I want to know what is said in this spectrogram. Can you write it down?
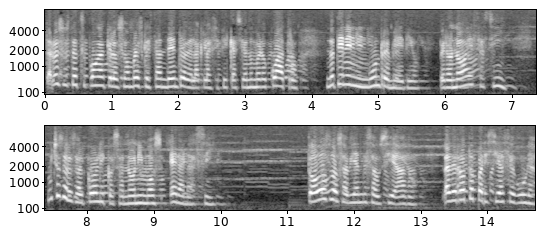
Tal vez usted suponga que los hombres que están dentro de la clasificación número 4 no tienen ningún remedio, pero no es así. Muchos de los alcohólicos anónimos eran así. Todos los habían desahuciado. La derrota parecía segura.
